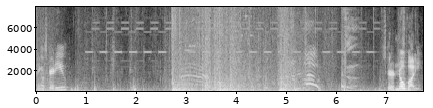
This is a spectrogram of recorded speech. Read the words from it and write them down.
Think I'm scared of you? Scared of nobody.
